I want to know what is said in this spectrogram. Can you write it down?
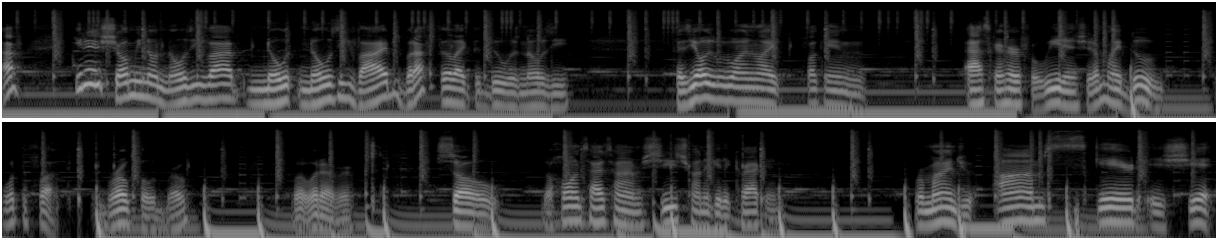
I, he didn't show me no nosy vibe, no nosy vibes, but I feel like the dude was nosy because he always was wanting like fucking asking her for weed and shit. I'm like, dude, what the fuck, bro code, bro. But whatever. So the whole entire time she's trying to get it cracking. Remind you, I'm scared as shit.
